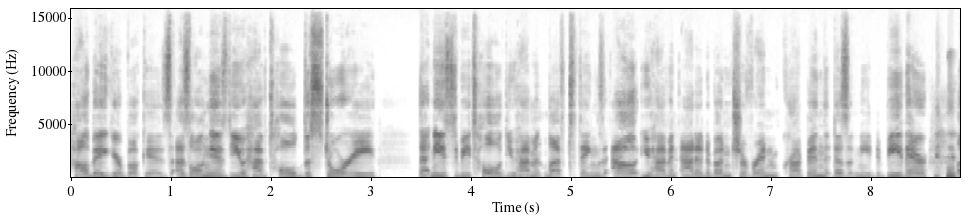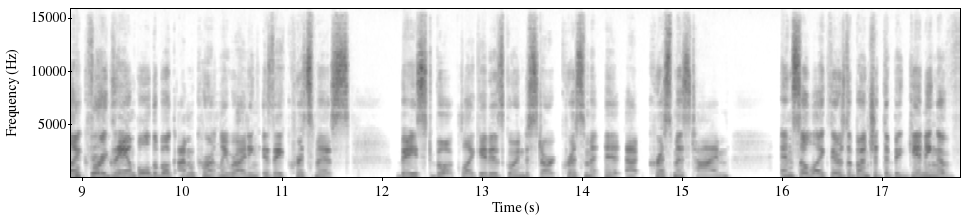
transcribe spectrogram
how big your book is. As long as you have told the story that needs to be told, you haven't left things out, you haven't added a bunch of random crap in that doesn't need to be there. Like, for example, the book I'm currently writing is a Christmas based book. Like, it is going to start Christmas eh, at Christmas time. And so, like, there's a bunch at the beginning of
